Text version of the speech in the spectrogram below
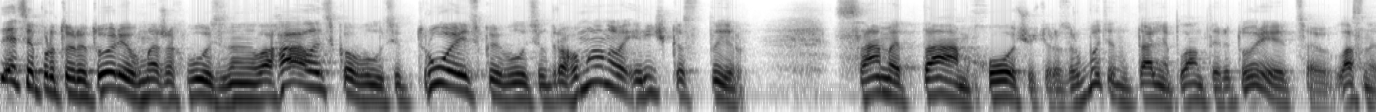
Йдеться про територію в межах вулиць Данила Галицького, вулиці Троїцької, вулиці Драгоманова і річка Стир. Саме там хочуть розробити детальний план території. Це власне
